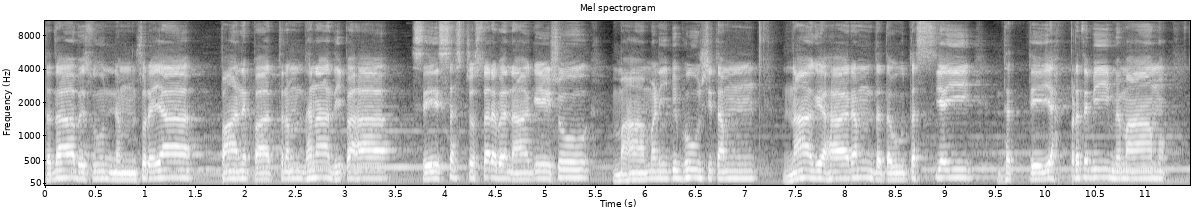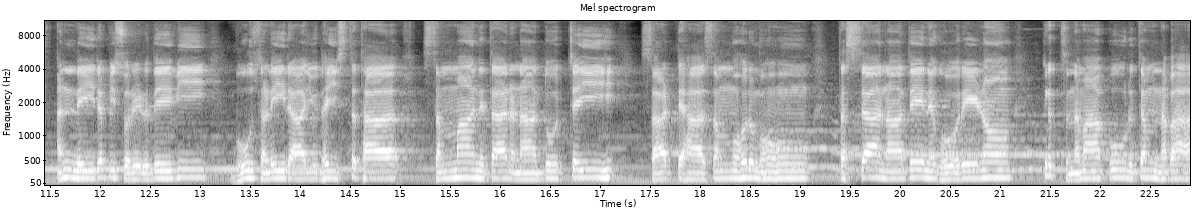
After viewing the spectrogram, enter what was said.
ददाविशून्यं सुरया पानपात्रं धनाधिपः शेषश्च सर्वनागेषु महामणिविभूषितं। नागहारं ददौ तस्यै धत्ते यः पृथिवीमिमाम् अन्यैरपि स्वरिर्देवी भूषणैरायुधैस्तथा। सम्मानितारणादोच्चैः साट्यहासं मुहुर्मुहुः। तस्यानादेन घोरेण कृत्स्नमापूरितं नभः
